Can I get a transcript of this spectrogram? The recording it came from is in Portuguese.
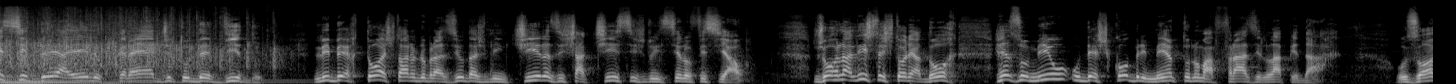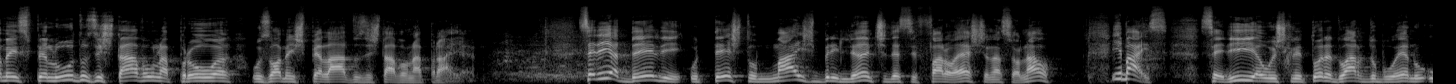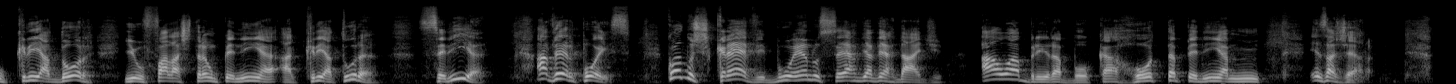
Que se dê a ele o crédito devido. Libertou a história do Brasil das mentiras e chatices do ensino oficial. Jornalista historiador resumiu o descobrimento numa frase lapidar. Os homens peludos estavam na proa, os homens pelados estavam na praia. Seria dele o texto mais brilhante desse faroeste nacional? E mais, seria o escritor Eduardo Bueno o criador e o falastrão Peninha a criatura? Seria? A ver, pois, quando escreve, Bueno serve a verdade. Ao abrir a boca rota, Peninha hum, exagera.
